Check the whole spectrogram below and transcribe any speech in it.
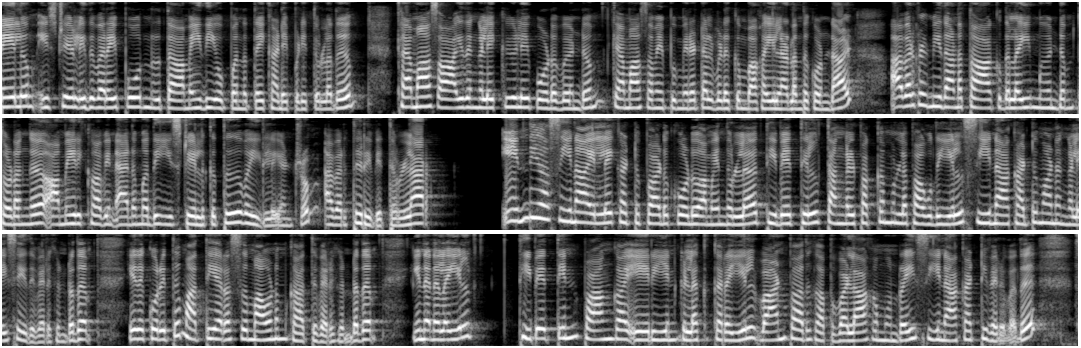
மேலும் இஸ்ரேல் இதுவரை போர் நிறுத்த அமைதி ஒப்பந்தத்தை கடைபிடித்துள்ளது. கமாஸ் ஆயுதங்களை கீழே போட வேண்டும். கமாஸ் அமைப்பு மிரட்டல் விடுக்கும் வகையில் நடந்து கொண்டால் அவர்கள் மீதான தாக்குதலை மீண்டும் தொடங்க அமெரிக்காவின் அனுமதி இஸ்ரேலுக்கு தேவையில்லை என்றும் அவர் தெரிவித்துள்ளார். இந்தியா சீனா எல்லை கட்டுப்பாடு கோடு அமைந்துள்ள திபெத்தில் தங்கள் பக்கமுள்ள பகுதியில் சீனா கட்டுமானங்களை செய்து வருகின்றது. இது குறித்து மத்திய அரசு மௌனம் காத்து வருகின்றது. இந்த நிலையில் திபெத்தின் பாங்கா ஏரியின் கிழக்கு கரையில் வான் பாதுகாப்பு வளாகம் ஒன்றை சீனா கட்டி வருவது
